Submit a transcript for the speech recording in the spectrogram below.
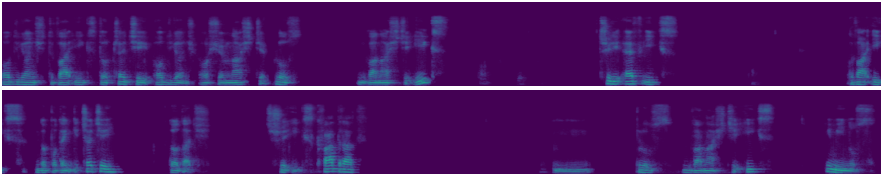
odjąć 2x do trzeciej odjąć 18 plus 12x, czyli fx 2x do potęgi trzeciej, dodać 3x kwadrat mm, plus 12x i minus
